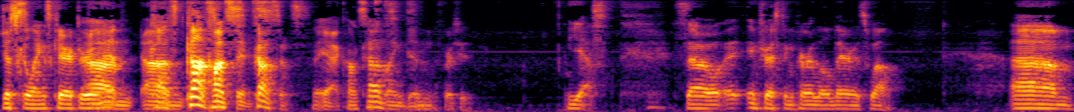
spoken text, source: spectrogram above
Jessica Lange's character. Um, um, Const- Constance. Constance. Constance. yeah, Constance Constance Langdon. in the first season. Yes. So uh, interesting parallel there as well. Um,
